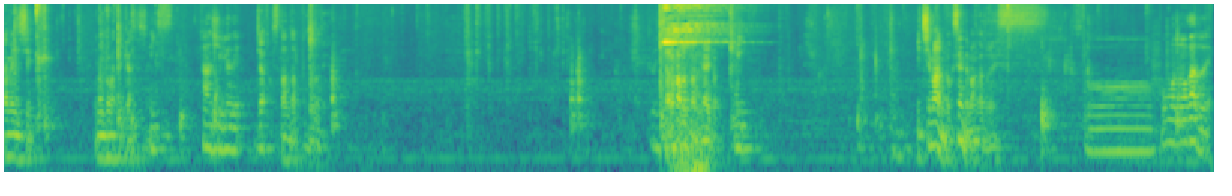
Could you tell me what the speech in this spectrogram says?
ダメージチェック2個までいきます。はい。ターン終了でじゃあスタンドアップドローでシャルハロトンライトはい。1万6000でマンガードです。そうここもノーガードで。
